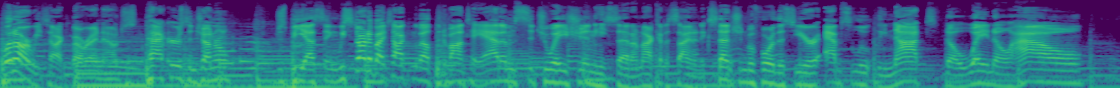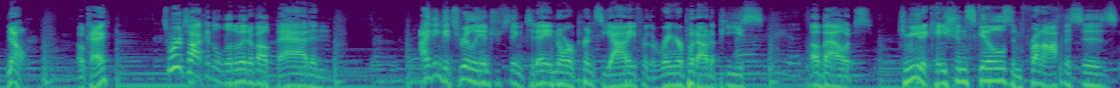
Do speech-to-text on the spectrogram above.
what are we talking about right now? Just Packers in general? Just BSing. We started by talking about the Davante Adams situation. He said, I'm not going to sign an extension before this year. Absolutely not. No way, no how. No. Okay. So we are talking a little bit about that. And I think it's really interesting today. Nora Princiotti for The Ringer put out a piece about communication skills in front offices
